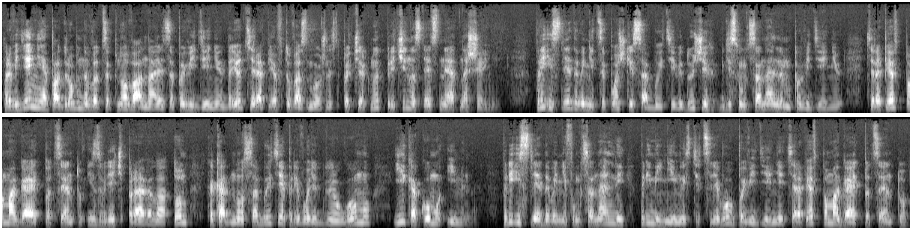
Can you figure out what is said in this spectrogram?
Проведение подробного цепного анализа поведения дает терапевту возможность подчеркнуть причинно-следственные отношения. При исследовании цепочки событий, ведущих к дисфункциональному поведению, терапевт помогает пациенту извлечь правила о том, как одно событие приводит к другому и какому именно. При исследовании функциональной применимости целевого поведения терапевт помогает пациенту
